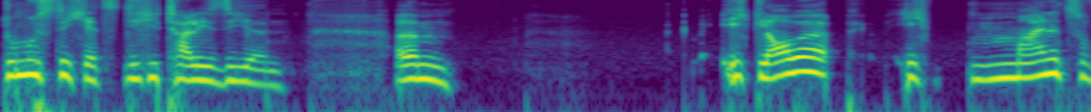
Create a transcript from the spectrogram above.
du musst dich jetzt digitalisieren. Ähm, ich glaube, ich meine zu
